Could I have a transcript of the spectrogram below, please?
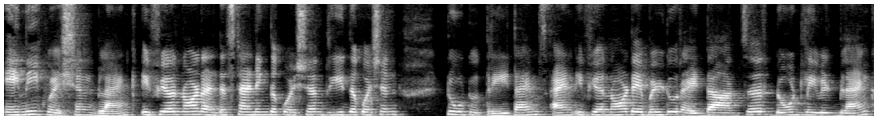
any question blank. If you are not understanding the question read the question two to three times. And if you are not able to write the answer don't leave it blank.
